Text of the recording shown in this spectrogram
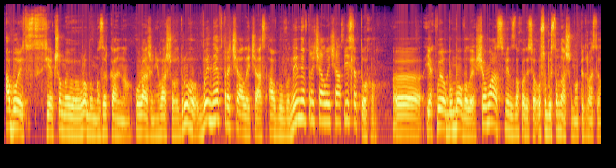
або якщо ми робимо зеркально ураження вашого другого, ви не втрачали час, або вони не втрачали час. Після того, е, як ви обумовили, що у вас він знаходиться особисто в нашому підрозділі,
